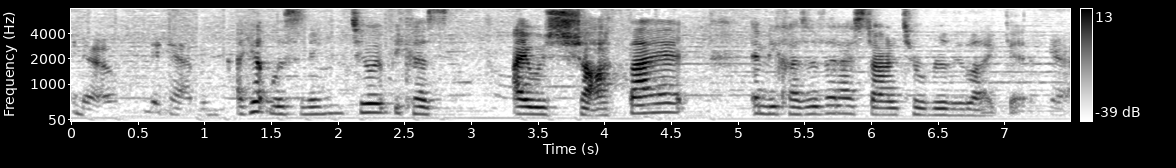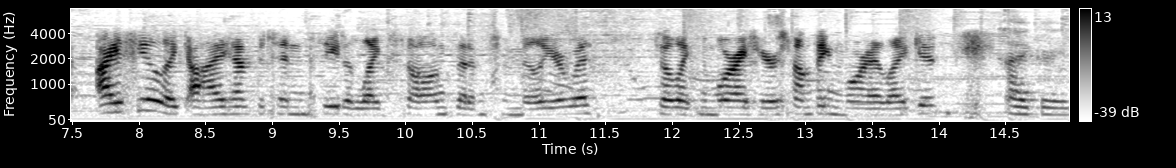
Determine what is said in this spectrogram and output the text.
you know, it happens. I kept listening to it because I was shocked by it and because of that, I started to really like it. Yeah, I feel like I have the tendency to like songs that I'm familiar with. So like the more I hear something, the more I like it. I agree.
